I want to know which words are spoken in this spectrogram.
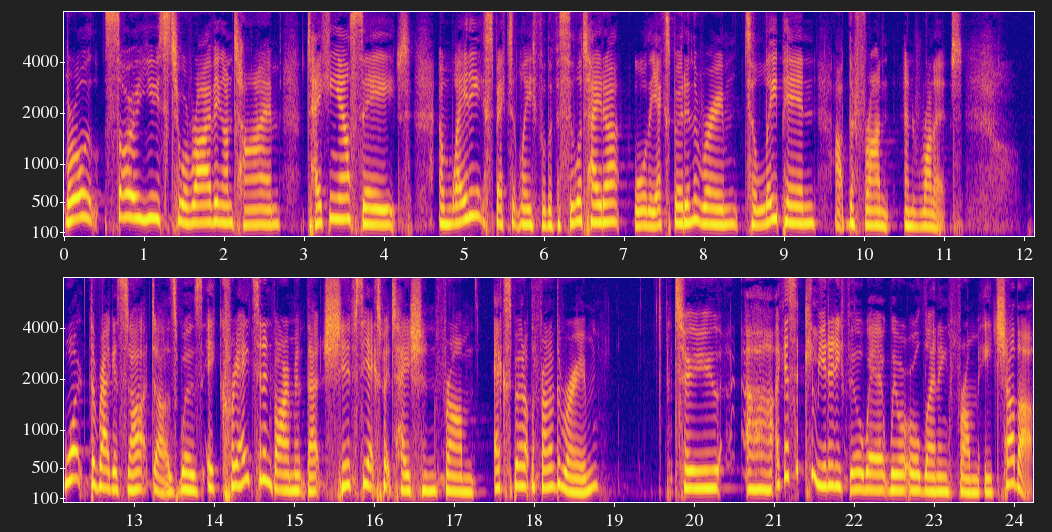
we're all so used to arriving on time, taking our seat, and waiting expectantly for the facilitator or the expert in the room to leap in up the front and run it. What the Ragged Start does was it creates an environment that shifts the expectation from expert up the front of the room to, uh, I guess, a community feel where we were all learning from each other.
